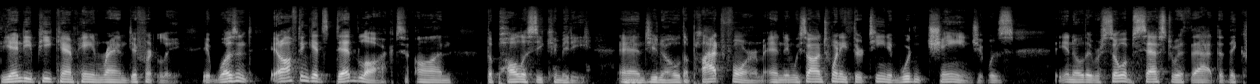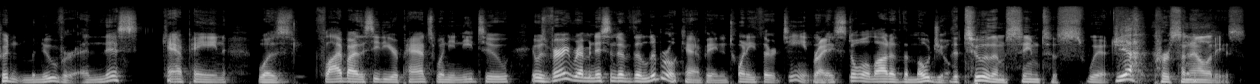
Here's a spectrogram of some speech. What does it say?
the NDP campaign ran differently. It wasn't. It often gets deadlocked on the policy committee and you know the platform. And we saw in 2013 it wouldn't change. It was you know they were so obsessed with that that they couldn't maneuver. And this campaign was fly by the seat of your pants when you need to. It was very reminiscent of the Liberal campaign in 2013. Right. They stole a lot of the mojo. The two of them seemed to switch Yeah. personalities.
